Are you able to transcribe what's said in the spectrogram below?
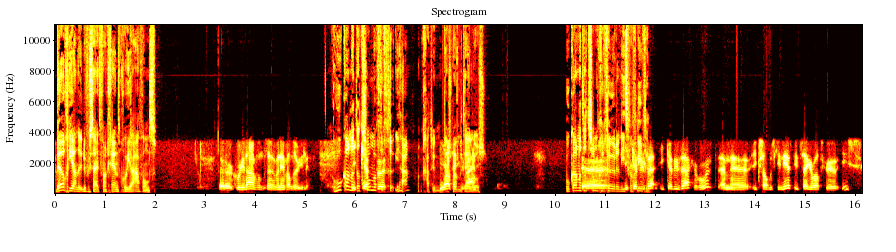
België aan de Universiteit van Gent. Goedenavond. Uh, goedenavond, uh, meneer Van der Wielen. Hoe kan het dat sommige... uh, ge- ja, gaat u Ja, maar meteen los. Hoe kan het dat sommige Eh, geuren niet ik heb, vervliegen? vra- ik heb uw vraag gehoord en eh, ik zal misschien eerst iets zeggen wat geur is.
